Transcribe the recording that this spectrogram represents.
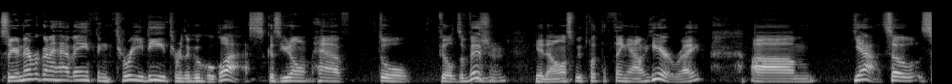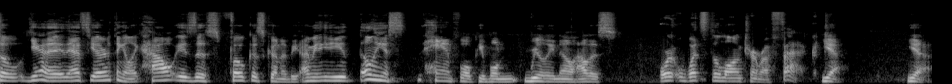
So you're never going to have anything 3D through the Google Glass because you don't have dual fields of vision. Mm-hmm. You know, unless we put the thing out here, right? Um, yeah. So, so yeah, that's the other thing. Like, how is this focus going to be? I mean, only a handful of people really know how this or what's the long term effect? Yeah, yeah.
